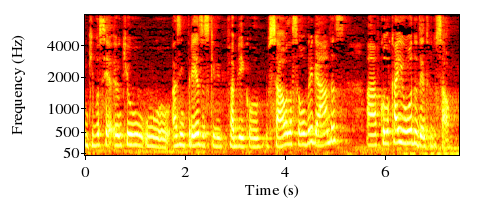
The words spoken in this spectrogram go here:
em que, você, em que o, o, as empresas que fabricam o sal elas são obrigadas a colocar iodo dentro do sal.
